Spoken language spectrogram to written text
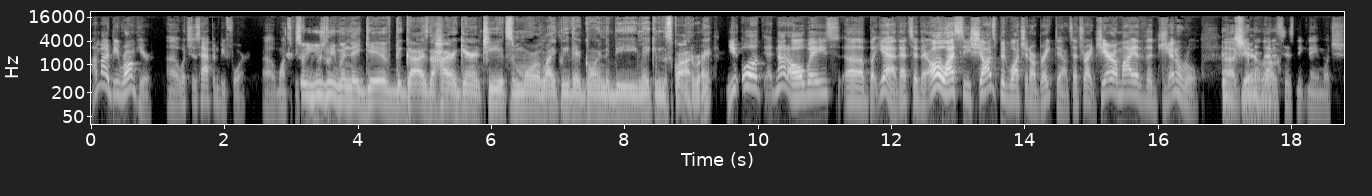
I might be wrong here, uh, which has happened before. Uh, once So usually when they give the guys the higher guarantee, it's more likely they're going to be making the squad, right? You well, not always, uh, but yeah, that's in there. Oh, I see. Sean's been watching our breakdowns. That's right. Jeremiah the General. The uh, Gibble, that is his nickname, which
